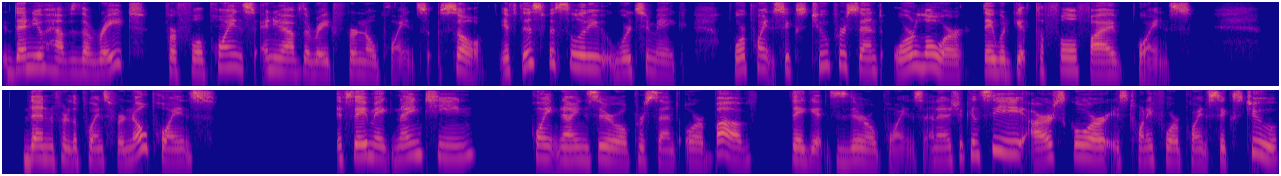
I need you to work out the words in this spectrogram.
then you have the rate for full points and you have the rate for no points. So if this facility were to make 4.62% or lower, they would get the full five points. Then for the points for no points, if they make 19.90% or above, they get zero points. And as you can see, our score is 24.62.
